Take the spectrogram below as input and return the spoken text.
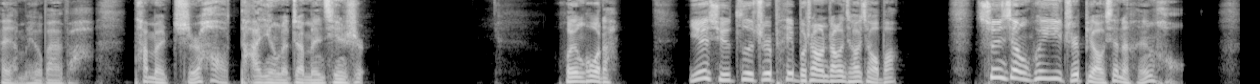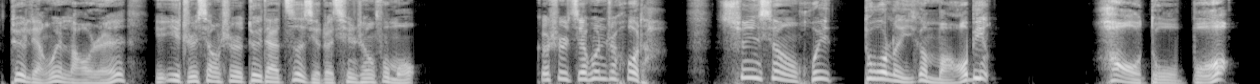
哎呀，没有办法，他们只好答应了这门亲事。婚后呢，也许自知配不上张巧巧吧，孙向辉一直表现得很好，对两位老人也一直像是对待自己的亲生父母。可是结婚之后的孙向辉多了一个毛病，好赌博，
